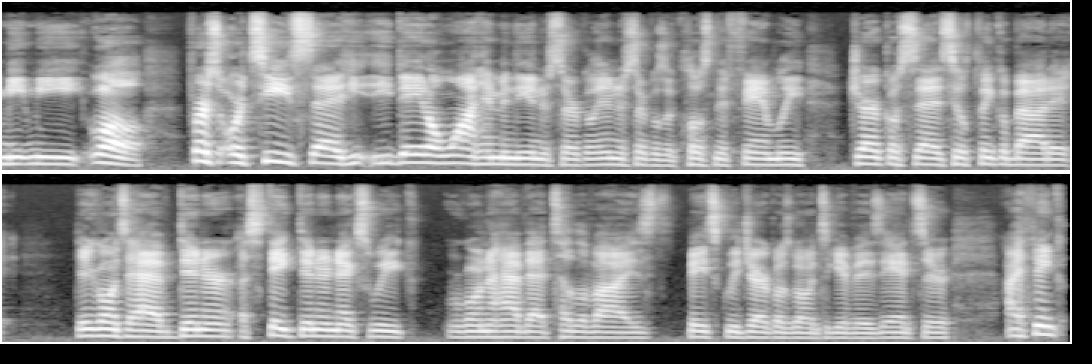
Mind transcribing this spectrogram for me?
Meet me. Well, first Ortiz said he, he they don't want him in the inner circle. The inner circle is a close knit family. Jericho says he'll think about it. They're going to have dinner, a steak dinner next week. We're going to have that televised. Basically, Jericho's going to give his answer. I think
